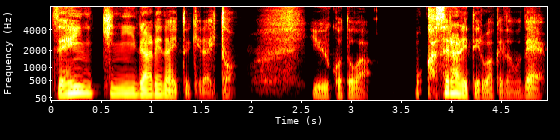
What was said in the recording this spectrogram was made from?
全員気に入られないといけないということが課せられているわけなので、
